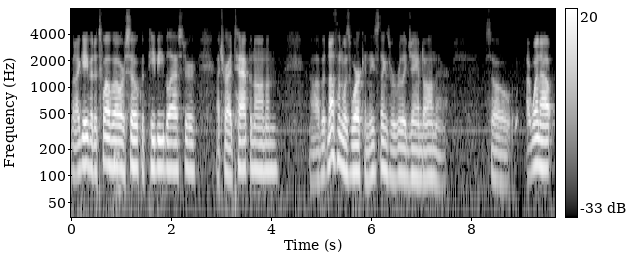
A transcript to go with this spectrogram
but I gave it a 12 hour soak with PB Blaster. I tried tapping on them, uh, but nothing was working. These things were really jammed on there. So I went out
